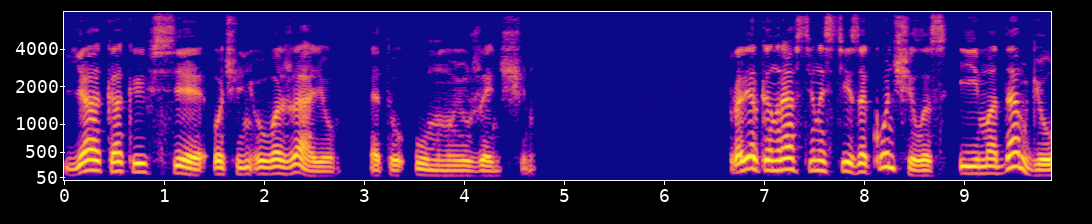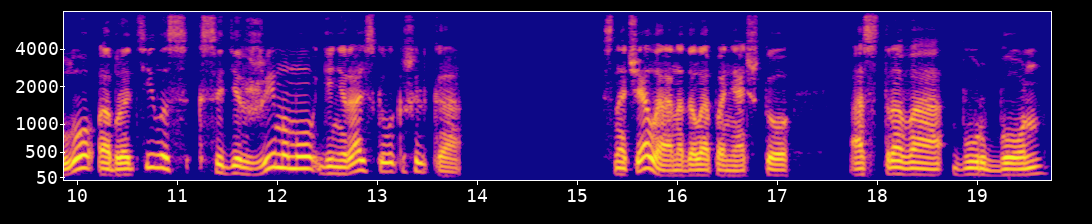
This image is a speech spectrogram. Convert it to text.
Я, как и все, очень уважаю эту умную женщину. Проверка нравственности закончилась, и мадам Гюло обратилась к содержимому генеральского кошелька. Сначала она дала понять, что острова Бурбон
